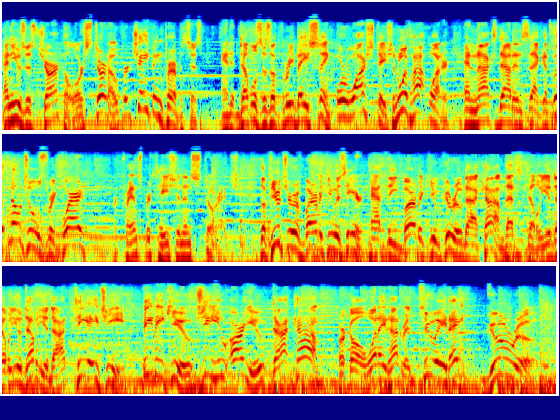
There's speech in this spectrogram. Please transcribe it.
and uses charcoal or sterno for chafing purposes. And it doubles as a 3-bay sink or wash station with hot water and knocks down in seconds with no tools required for transportation and storage. The future of barbecue is here at thebarbecueguru.com. That's www.thebbqguru.com or call 1-800-288-GURU.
